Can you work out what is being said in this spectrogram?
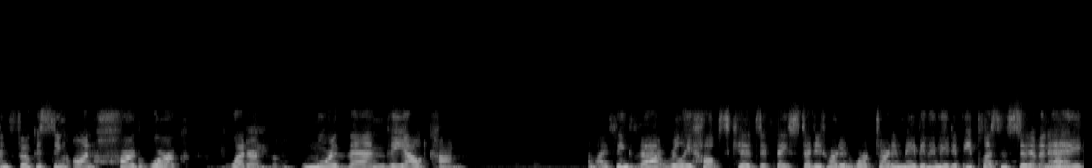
And focusing on hard work what are, more than the outcome. Um, I think that really helps kids. If they studied hard and worked hard and maybe they made a B plus instead of an A,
